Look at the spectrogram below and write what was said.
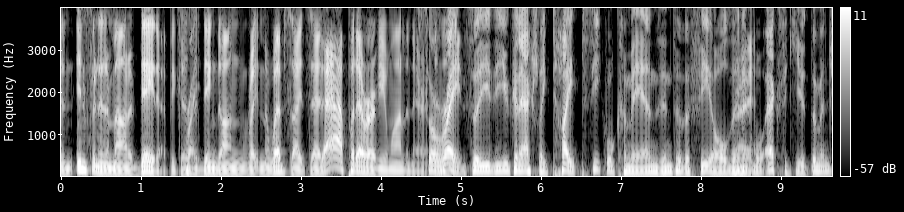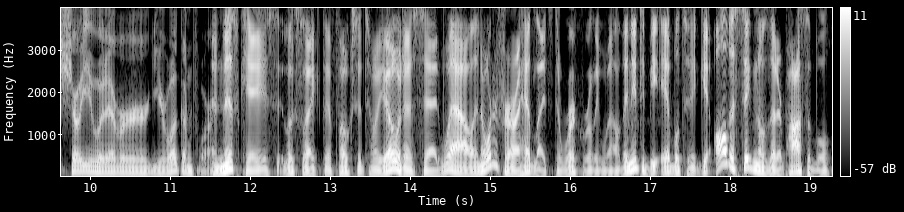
an infinite amount of data because the ding dong right in the website said, ah, put whatever you want in there. So And then- right, so you, you can actually type SQL commands into the field, and Right. it will execute them and show you whatever you're looking for. In this case, it looks like the folks at Toyota said, well, in order for our headlights to work really well, they need to be able to get all the signals that are possible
